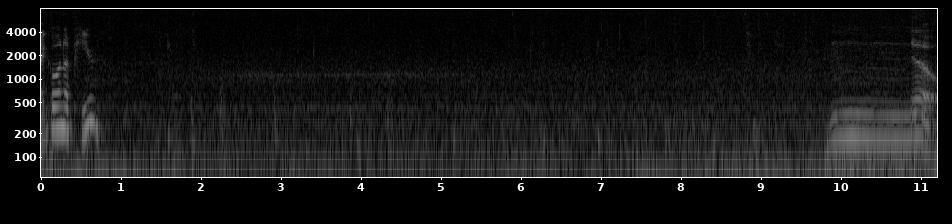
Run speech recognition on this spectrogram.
I going up here? Mm, No.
